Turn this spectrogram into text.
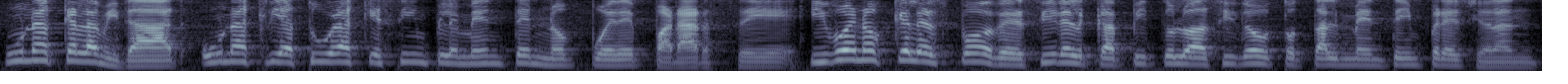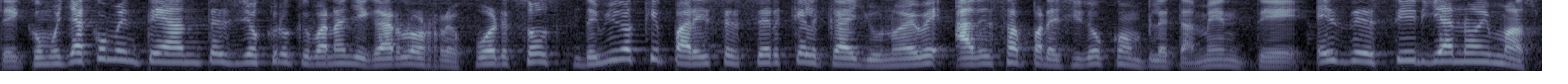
una calamidad, una criatura que simplemente no puede pararse. Y bueno, ¿qué les puedo decir? El capítulo ha sido totalmente impresionante. Como ya comenté antes, yo creo que van a llegar los refuerzos debido a que parece ser que el Kaiju 9 ha desaparecido completamente. Es decir, ya no hay más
